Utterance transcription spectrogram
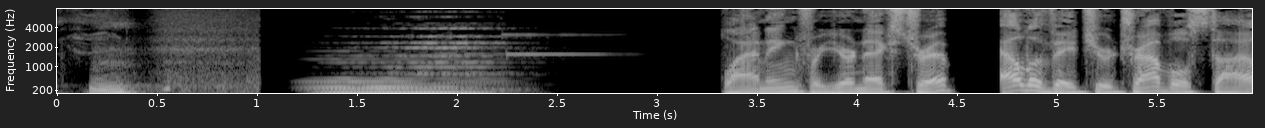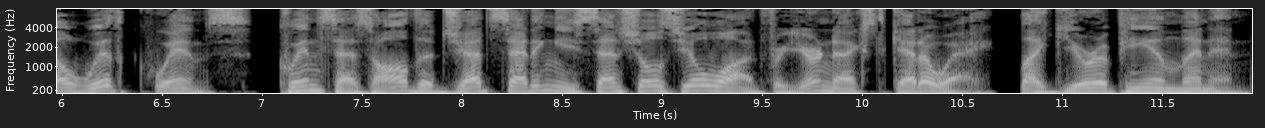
Planning for your next trip? Elevate your travel style with Quince. Quince has all the jet setting essentials you'll want for your next getaway, like European linen,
